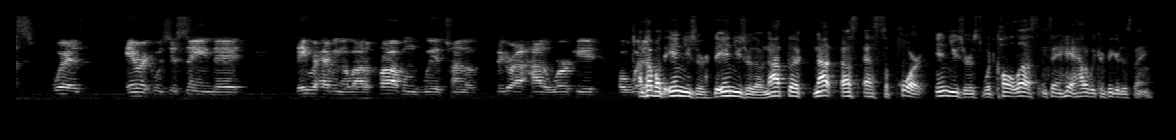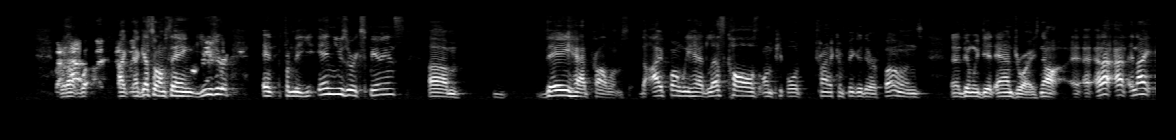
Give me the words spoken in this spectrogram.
us, whereas Eric was just saying that they were having a lot of problems with trying to figure out how to work it Or I'm talking about the end user, the end user though, not the not us as support. End users would call us and saying, "Hey, how do we configure this thing?" I, I, I, guess what I'm saying, user and from the end user experience, um, they had problems. The iPhone, we had less calls on people trying to configure their phones uh, than we did Androids. Now, and I, and I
